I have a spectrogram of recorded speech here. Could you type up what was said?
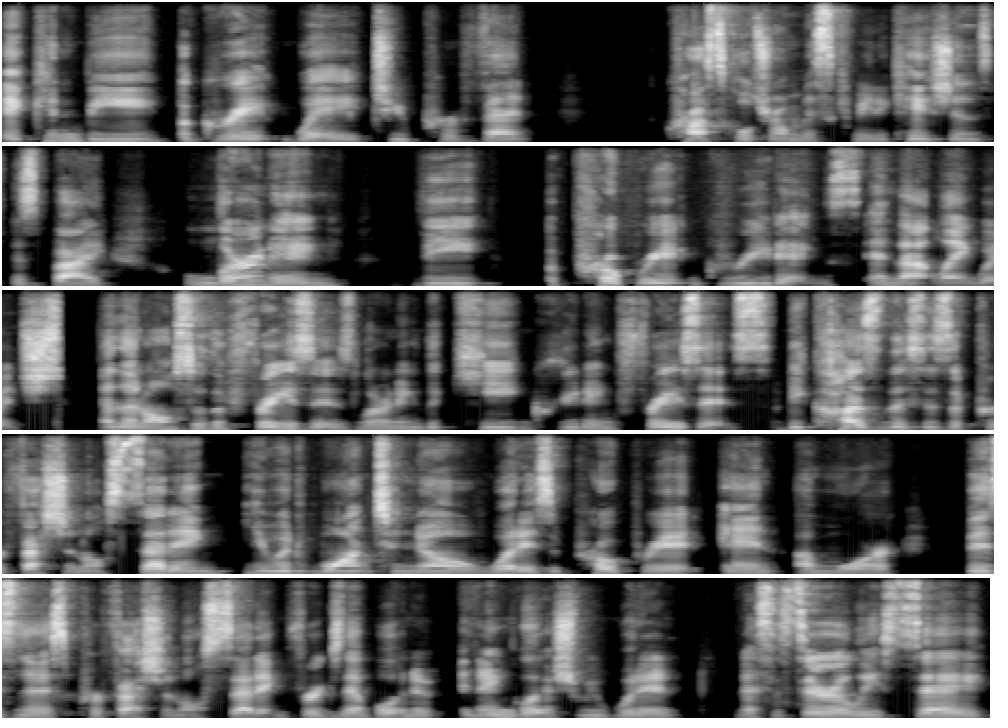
it can be a great way to prevent cross-cultural miscommunications is by learning the appropriate greetings in that language. And then also the phrases, learning the key greeting phrases. Because this is a professional setting, you would want to know what is appropriate in a more business professional setting. For example, in, in English, we wouldn't necessarily say,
